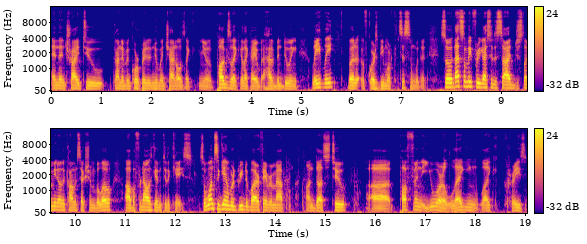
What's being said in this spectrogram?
and then try to kind of incorporated into my channels like you know pugs like like I have been doing lately but of course be more consistent with it. So that's something for you guys to decide. Just let me know in the comment section below. Uh, but for now let's get into the case. So once again we're greeted by our favorite map on Dust 2 uh, Puffin you are lagging like crazy.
